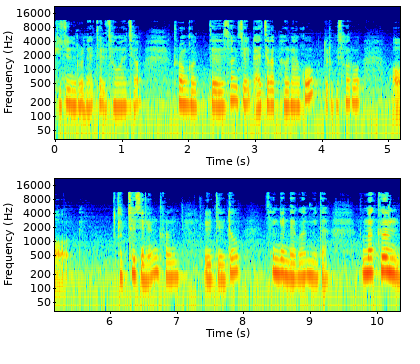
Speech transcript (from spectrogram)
기준으로 날짜를 정하죠. 그런 것들에서 이제 날짜가 변하고 또 이렇게 서로 어, 겹쳐지는 그런 일들도 생긴다고 합니다. 그만큼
